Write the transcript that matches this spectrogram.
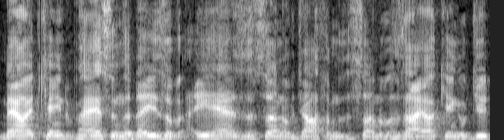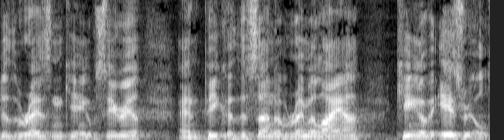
Now it came to pass in the days of Ahaz the son of Jotham the son of Uzziah, king of Judah, the Rezin king of Syria, and Pekah the son of Remaliah, king of Israel,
